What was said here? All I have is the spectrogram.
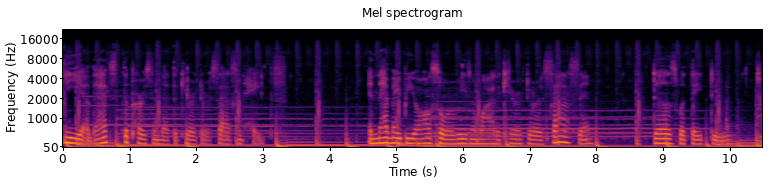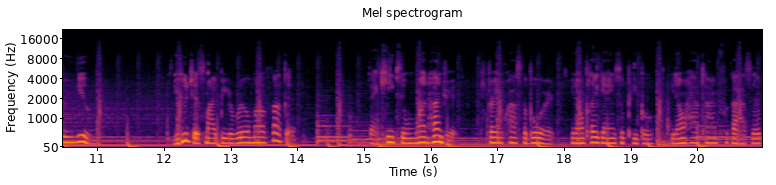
Yeah, that's the person that the character assassin hates. And that may be also a reason why the character assassin does what they do to you. You just might be a real motherfucker that keeps it 100 straight across the board. You don't play games with people. You don't have time for gossip.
